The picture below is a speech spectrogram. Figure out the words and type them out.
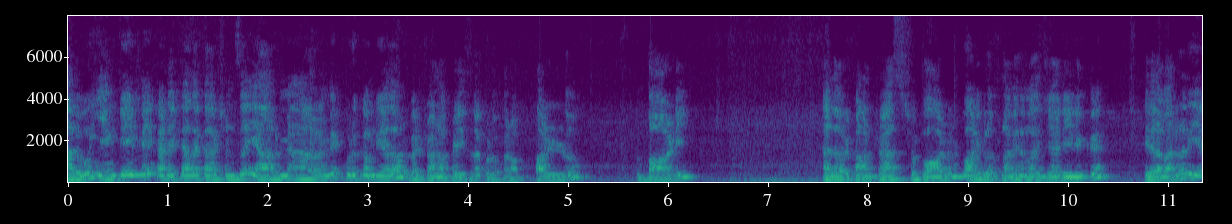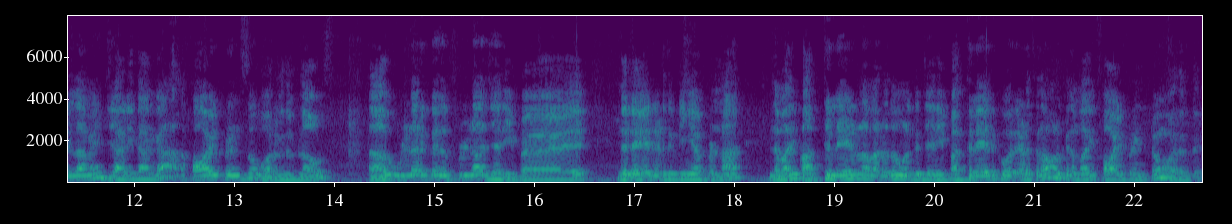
அதுவும் எங்கேயுமே கிடைக்காத கலெக்ஷன்ஸை யாருமே யாருமே கொடுக்க முடியாத ஒரு பெட்டரான ப்ரைஸில் கொடுக்குறோம். பல்லு பாடி நல்ல ஒரு கான்ட்ராஸ்ட் பார்டர் பாடிக்குள்ள ஃபுல்லாகவே இந்த மாதிரி ஜரி இருக்குது இதில் வர்றது எல்லாமே ஜரி தாங்க. ஃபாயில் பிரிண்ட்ஸும் வரும். இது பிளவுஸ் அதாவது உள்ளே இருக்கிறது ஃபுல்லாக ஜரி இப்போ இந்த லேயர் எடுத்துக்கிட்டீங்க அப்படின்னா இந்த மாதிரி பத்து லேயரில் வர்றது உங்களுக்கு ஜரி பத்து லேயருக்கு ஒரு இடத்துல உங்களுக்கு இந்த மாதிரி ஃபாயில் பிரிண்ட்டும் வருது.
